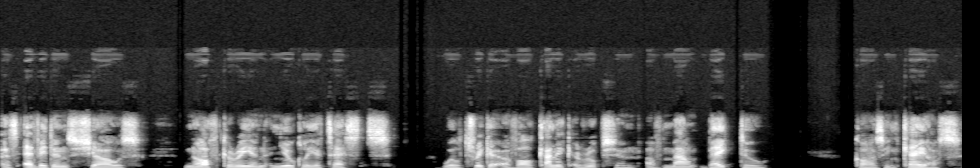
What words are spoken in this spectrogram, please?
as evidence shows North Korean nuclear tests will trigger a volcanic eruption of Mount Baekdu, causing chaos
